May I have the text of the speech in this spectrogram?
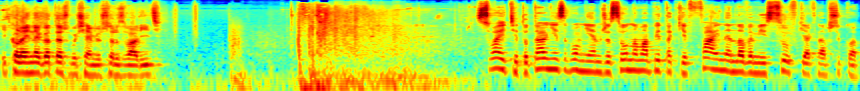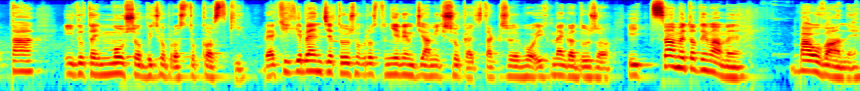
I kolejnego też musiałem już rozwalić. Słuchajcie, totalnie zapomniałem, że są na mapie takie fajne nowe miejscówki, jak na przykład ta i tutaj muszą być po prostu kostki. Bo jak ich nie będzie, to już po prostu nie wiem, gdzie mam ich szukać, tak żeby było ich mega dużo. I co my tutaj mamy? Bałwany.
